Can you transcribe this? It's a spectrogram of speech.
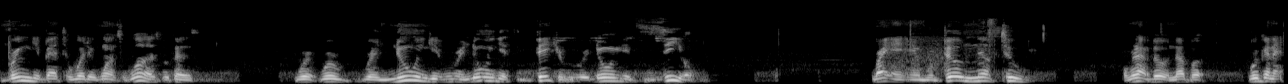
bringing it back to what it once was because we're, we're renewing it. We're renewing its vigor. We're renewing its zeal, right? And, and we're building up to. We're not building up, but we're going to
